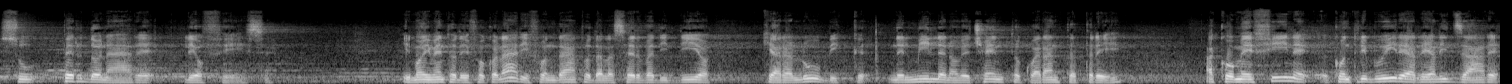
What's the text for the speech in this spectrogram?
su perdonare le offese. Il Movimento dei Focolari, fondato dalla serva di Dio Chiara Lubic nel 1943, ha come fine contribuire a realizzare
